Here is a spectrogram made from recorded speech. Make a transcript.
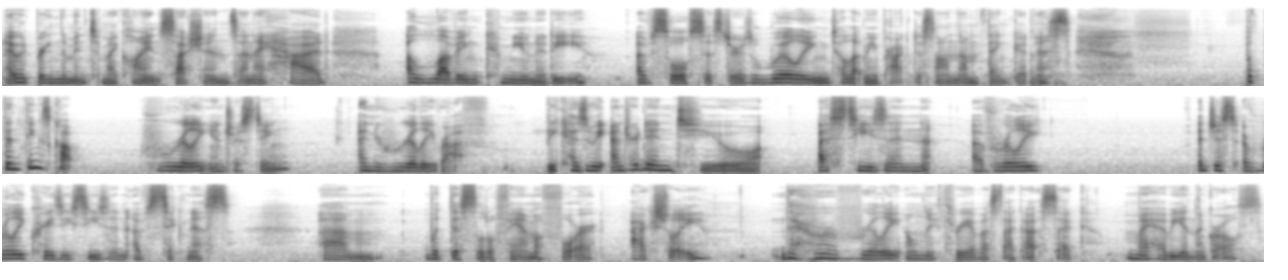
I would bring them into my client sessions, and I had a loving community of soul sisters willing to let me practice on them, thank goodness. But then things got really interesting and really rough because we entered into a season of really, just a really crazy season of sickness um, with this little fam of four. Actually, there were really only three of us that got sick my hubby and the girls.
